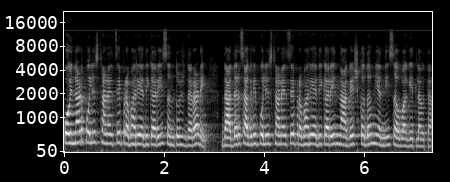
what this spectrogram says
पोयनाड पोलीस ठाण्याचे प्रभारी अधिकारी संतोष दराडे दादर सागरी पोलीस ठाण्याचे प्रभारी अधिकारी नागेश कदम यांनी सहभाग घेतला होता.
